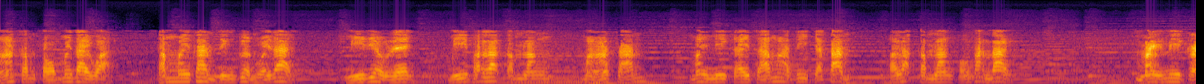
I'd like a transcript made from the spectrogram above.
หาคำตอบไม่ได้ว่าทำไมท่านจึงเคลื่อนไหวได้ มีเรี่ยวแรง มีพละกำลังมหาศาล ไม่มีใครสามารถที่จะต้านพละกำลังของท่านได้ ไม่มีใคร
